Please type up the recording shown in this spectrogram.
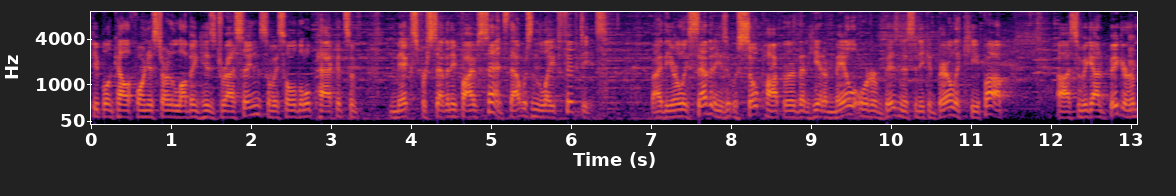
people in California started loving his dressing, so he sold little packets of mix for 75 cents. That was in the late 50s. By the early 70s, it was so popular that he had a mail order business and he could barely keep up. Uh, so we got bigger,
